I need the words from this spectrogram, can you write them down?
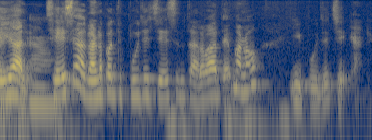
చేయాలి ఆ. చేసి ఆ గణపతి పూజ చేసిన తర్వాతే మనం ఈ పూజ చేయాలి.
